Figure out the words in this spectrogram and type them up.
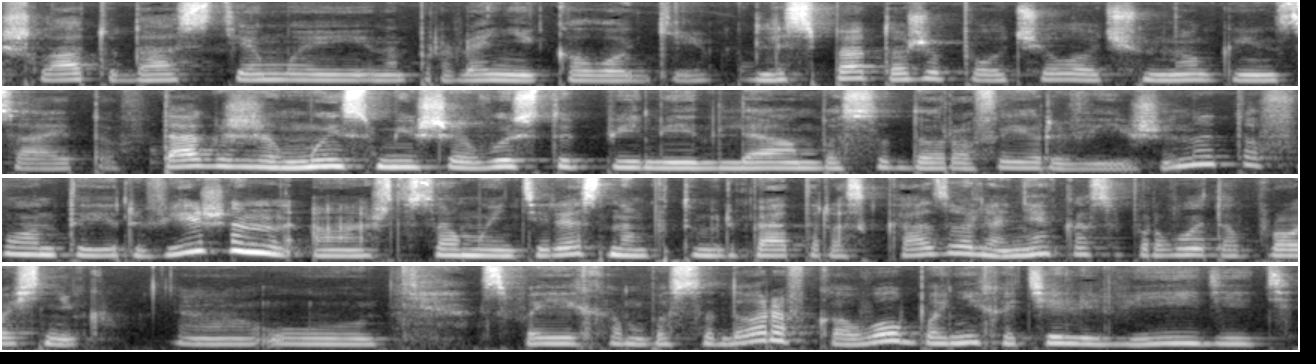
шла туда с темой направления экологии. Для себя тоже получила очень много инсайтов. Также мы с Мишей выступили для амбассадоров Air Vision, это фонд Air Vision. А Что самое интересное, нам потом ребята рассказывали, они, оказывается, проводят опросник у своих амбассадоров, кого бы они хотели видеть,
